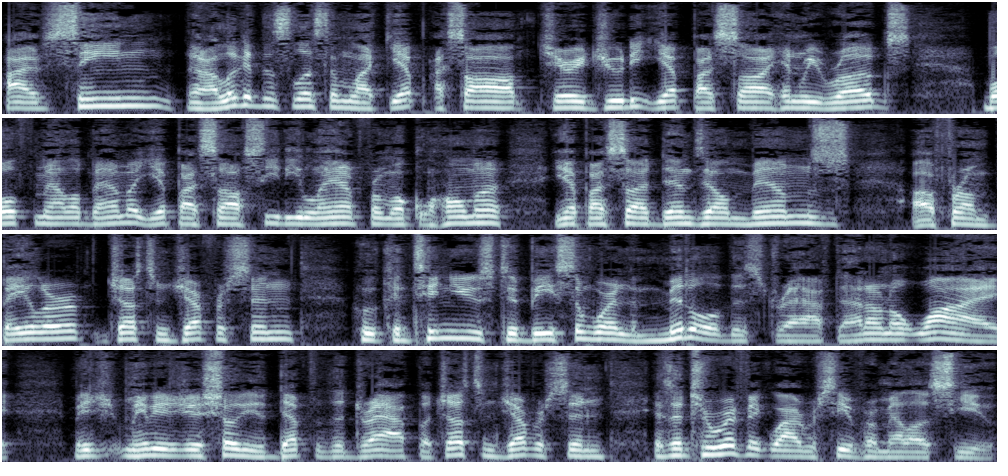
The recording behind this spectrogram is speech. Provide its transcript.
I've seen, and I look at this list, I'm like, yep, I saw Jerry Jeudy, yep, I saw Henry Ruggs, both from Alabama. Yep, I saw CeeDee Lamb from Oklahoma. Yep, I saw Denzel Mims uh, from Baylor. Justin Jefferson, who continues to be somewhere in the middle of this draft. And I don't know why. Maybe, maybe just show you the depth of the draft. But Justin Jefferson is a terrific wide receiver from LSU.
